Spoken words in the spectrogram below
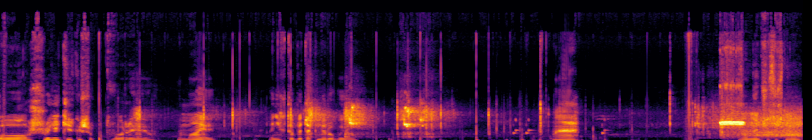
О, що я тільки що творив? Немає. А ніхто би так не робив. А. Ну, ну нічого страшного.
